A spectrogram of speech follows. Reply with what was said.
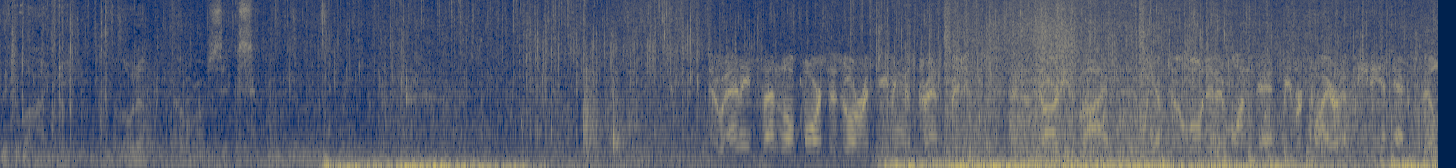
Mitchell behind me. Ilona, cover our six. To any Sentinel forces who are receiving this transmission, this is Guardian 5. We have two wounded and one dead. We require immediate exfil.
